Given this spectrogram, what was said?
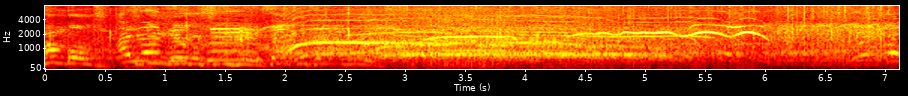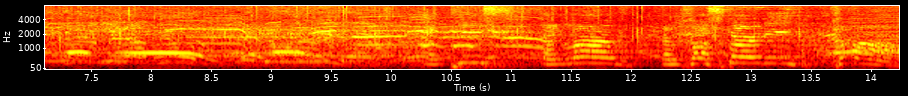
thrilled to be here this evening. Thank you for having me. And peace and love and prosperity to all.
